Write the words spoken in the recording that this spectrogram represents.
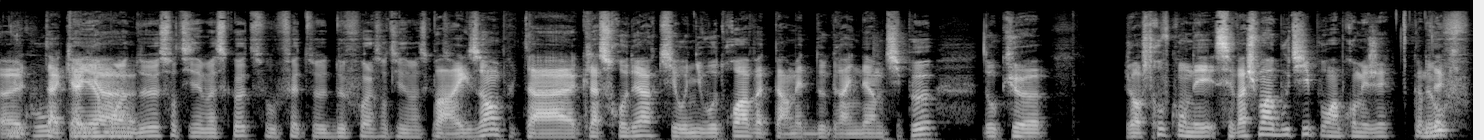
Euh, du coup, t'as Kaya moins 2, sortie des mascottes, vous faites euh, deux fois la sortie des mascottes. par exemple. T'as Class Roder qui, au niveau 3, va te permettre de grinder un petit peu. Donc, euh, genre, je trouve qu'on est, c'est vachement abouti pour un premier jet. Comme de ouf.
